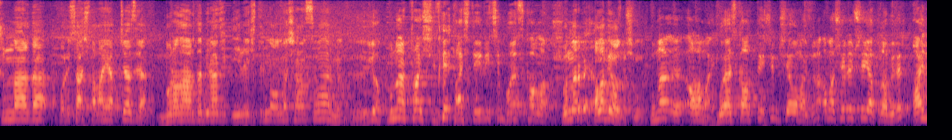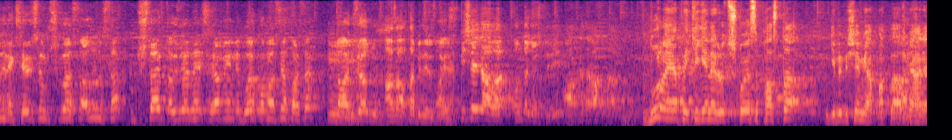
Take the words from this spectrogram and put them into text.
şunlarda polisaj falan yapacağız ya. Buralarda birazcık iyileştirme olma şansı var mı? Ee, yok bunlar taş şimdi. taş değdiği için boyası kallamış. Bunları bir alabiliyoruz mu şimdi? Buna e, alamayız. Boyası kalktığı için bir şey olamayız buna. Ama şöyle bir şey yapılabilir. Aynı renk servisinden Rus boyası alınırsa bu tuşlayıp da üzerine seramiğinde boya kombinasyonu yaparsak daha güzel durur. Azaltabiliriz. Aynen. Bir şey daha var. Onu da göstereyim arka tarafta. Buraya peki gene rötuş boyası pasta gibi bir şey mi yapmak lazım? Aynen. Yani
